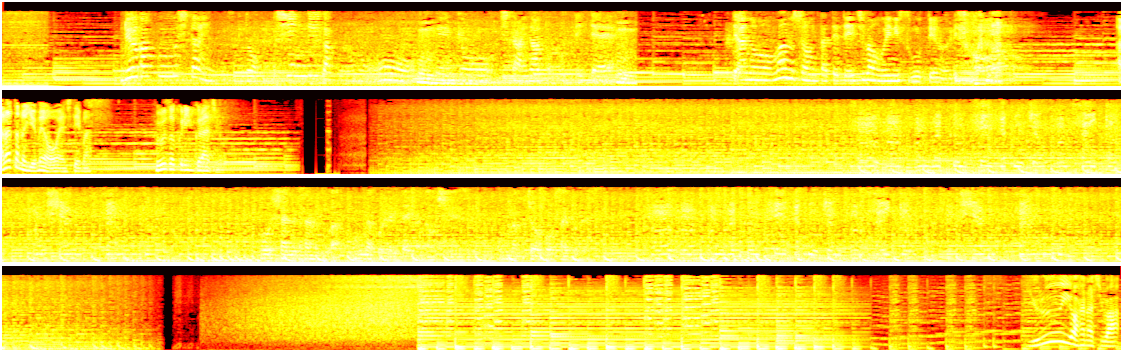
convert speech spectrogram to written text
留学したいんですけど心理学の方を勉強したいなと思っていて、うん、であのマンション建てて一番上に住むっていうのが理想かな。あなたの夢を応援しています。風俗リンクラジオオーシャンサウンズは音楽をやりたい方を支援する音楽情報サイトですゆるいお話は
